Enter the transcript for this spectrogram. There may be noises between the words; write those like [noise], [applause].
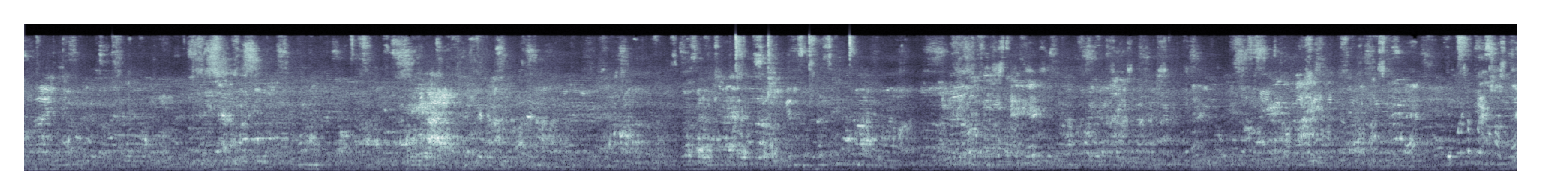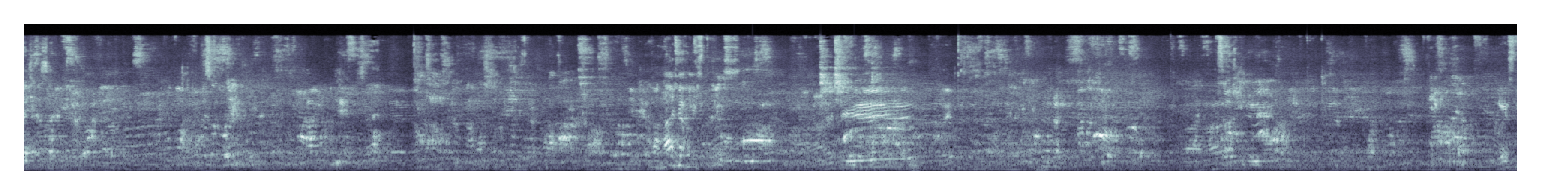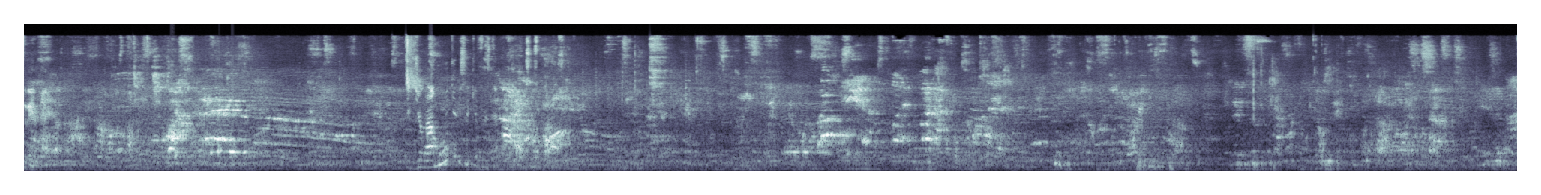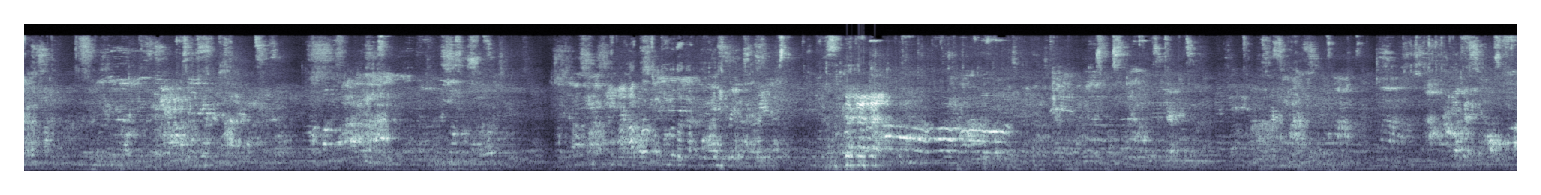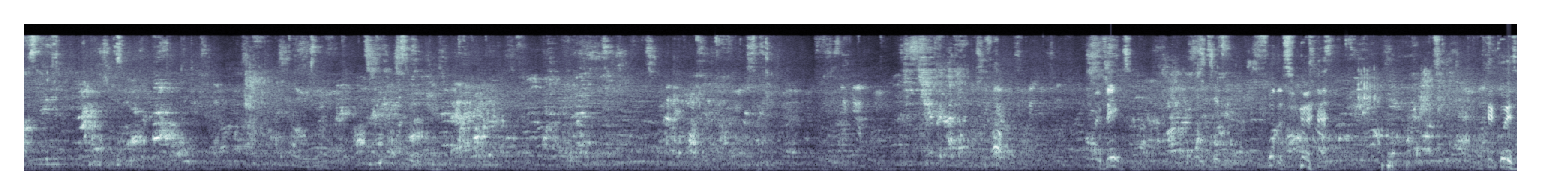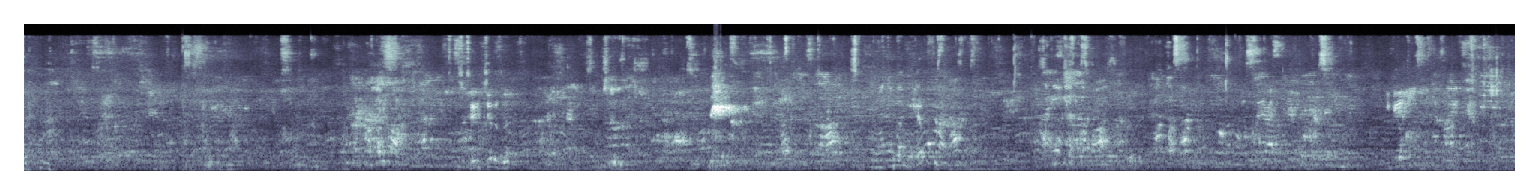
Depois de apanhar umas 10, você a doer. Uma laje gente. Dois, três. Tem que jogar muito isso aqui, você tem que exemplo. Ter Oi, vem. Posso fazer Foda-se. Coisa. Sem minha, cara.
